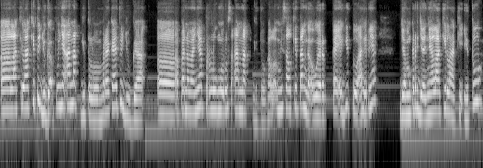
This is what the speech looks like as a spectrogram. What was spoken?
eh, laki-laki itu juga punya anak gitu loh. Mereka itu juga uh, apa namanya perlu ngurus anak gitu. Kalau misal kita nggak aware kayak gitu, akhirnya jam kerjanya laki-laki itu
